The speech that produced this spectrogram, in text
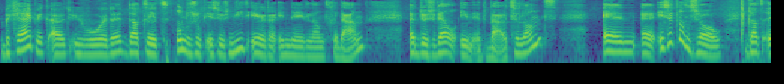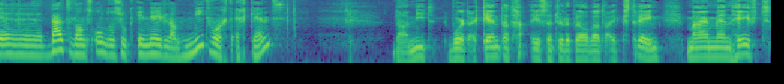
begrijp ik uit uw woorden dat dit onderzoek is dus niet eerder in Nederland gedaan, uh, dus wel in het buitenland. En uh, is het dan zo dat buitenlands onderzoek in Nederland niet wordt erkend? Nou, niet wordt erkend, dat is natuurlijk wel wat extreem. Maar men heeft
